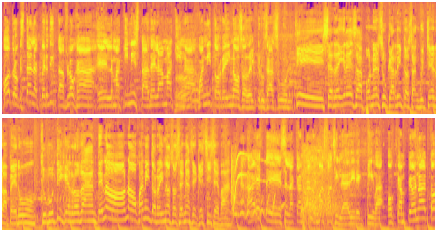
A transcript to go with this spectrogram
Otro que está en la cuerdita floja, el maquinista de la máquina, Juanito Reynoso del Cruz Azul. Sí, se regresa a poner su carrito sandwichero a Perú, su boutique rodante. No, no, Juanito Reynoso se me hace que sí se va. A este se la cantaron más fácil la directiva. O campeonato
